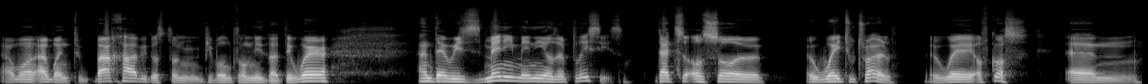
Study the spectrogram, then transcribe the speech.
I want, I went to Baja because told people told me that they were. And there is many, many other places. That's also a, a way to travel. A way, of course. Um,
